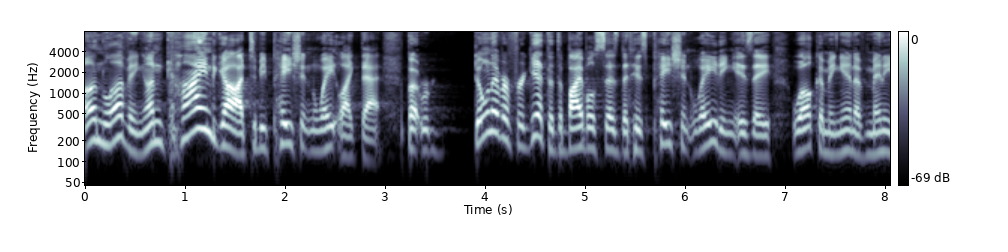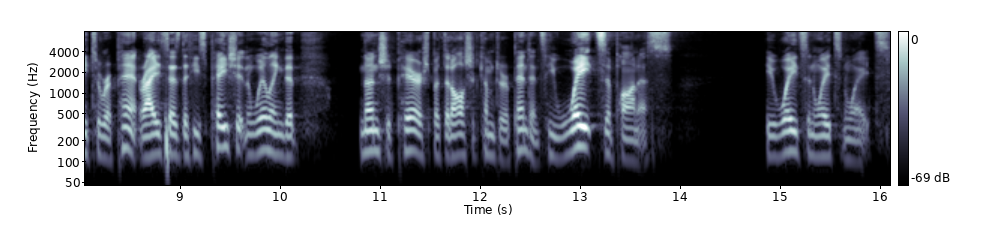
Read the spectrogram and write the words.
unloving, unkind God to be patient and wait like that. But don't ever forget that the Bible says that his patient waiting is a welcoming in of many to repent, right? He says that he's patient and willing that none should perish, but that all should come to repentance. He waits upon us. He waits and waits and waits.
